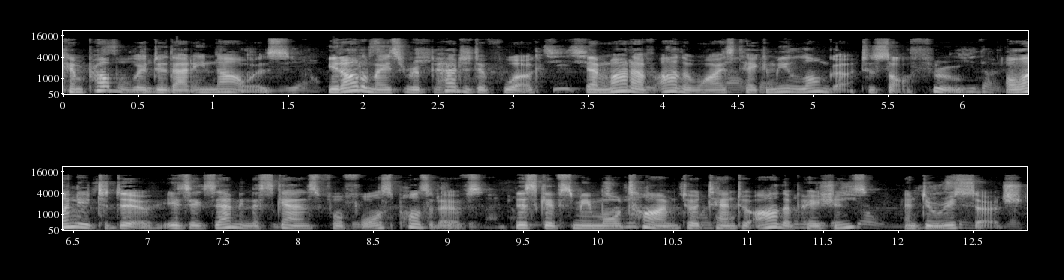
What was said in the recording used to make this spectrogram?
can probably do that in hours. It automates repetitive work that might have otherwise taken me longer to sort through. All I need to do is examine the scans for false positives. This gives me more time to attend to other patients and do research.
